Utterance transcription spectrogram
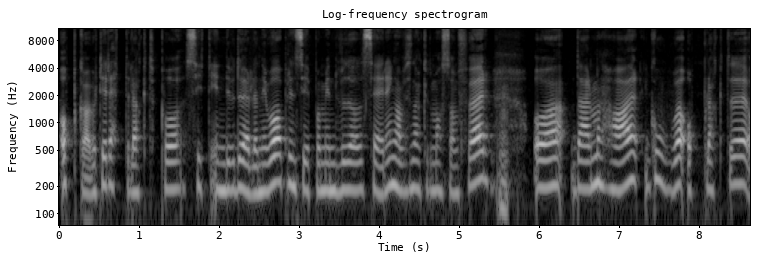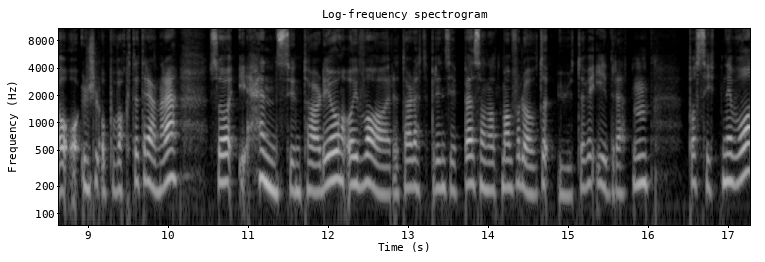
oppgaver tilrettelagt på sitt individuelle nivå. Prinsippet om individualisering har vi snakket masse om før. Og der man har gode, opplagte, og, og, unnskyld, oppvakte trenere, så hensyntar de jo og ivaretar dette prinsippet, sånn at man får lov til å utøve idretten på sitt nivå.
